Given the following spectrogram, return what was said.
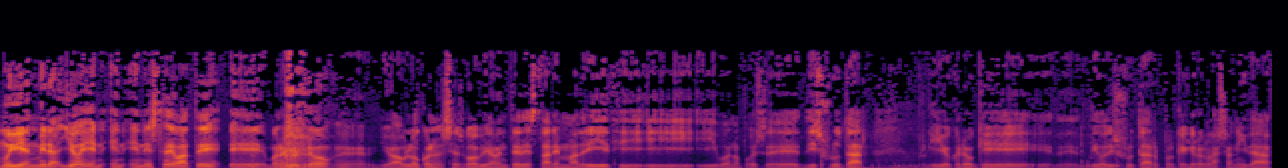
Muy bien, mira, yo en, en, este debate, eh, bueno, yo creo, eh, yo hablo con el sesgo, obviamente, de estar en Madrid y, bueno, pues eh, disfrutar porque yo creo que, digo disfrutar porque creo que la sanidad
